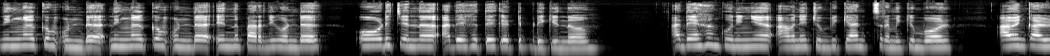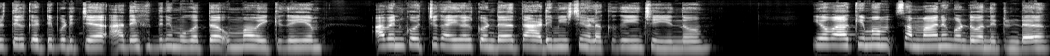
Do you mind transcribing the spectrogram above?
നിങ്ങൾക്കും ഉണ്ട് നിങ്ങൾക്കും ഉണ്ട് എന്ന് പറഞ്ഞുകൊണ്ട് ഓടിച്ചെന്ന് അദ്ദേഹത്തെ കെട്ടിപ്പിടിക്കുന്നു. അദ്ദേഹം കുനിഞ്ഞ് അവനെ ചുംബിക്കാൻ ശ്രമിക്കുമ്പോൾ അവൻ കഴുത്തിൽ കെട്ടിപ്പിടിച്ച് അദ്ദേഹത്തിന്റെ മുഖത്ത് ഉമ്മ വയ്ക്കുകയും അവൻ കൊച്ചു കൈകൾ കൊണ്ട് താടിമീശ ഇളക്കുകയും ചെയ്യുന്നു. യുവാക്കിമും സമ്മാനം കൊണ്ടുവന്നിട്ടുണ്ട്.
